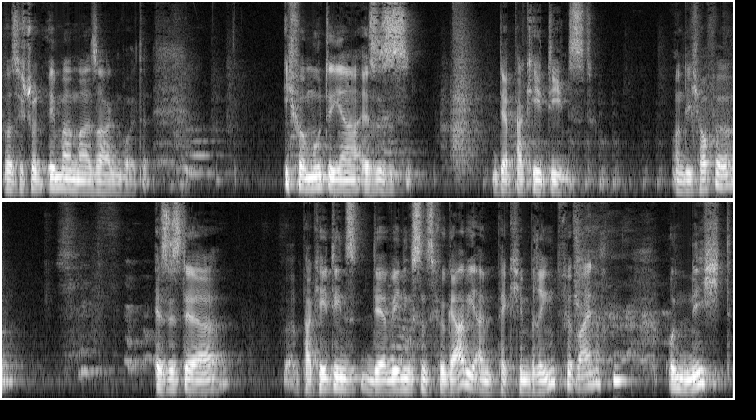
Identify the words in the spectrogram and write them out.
was ich schon immer mal sagen wollte. Ich vermute ja, es ist der Paketdienst. Und ich hoffe, es ist der Paketdienst, der wenigstens für Gabi ein Päckchen bringt für Weihnachten und nicht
